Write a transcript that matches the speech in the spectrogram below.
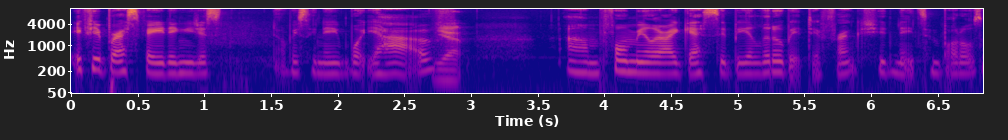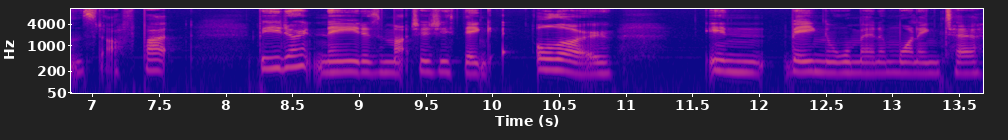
If you're breastfeeding, you just obviously need what you have. yeah, Um, formula, I guess, would be a little bit different because you'd need some bottles and stuff. But but you don't need as much as you think. Although, in being a woman and wanting to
